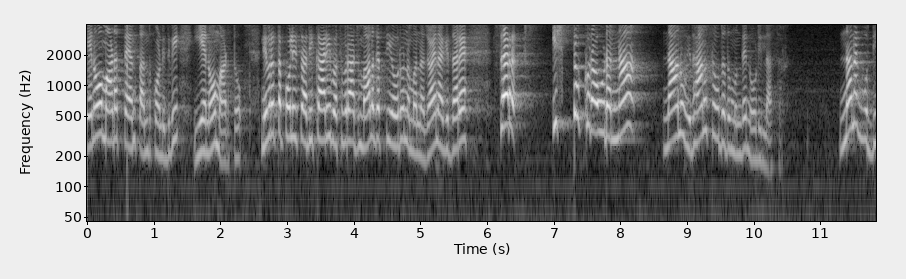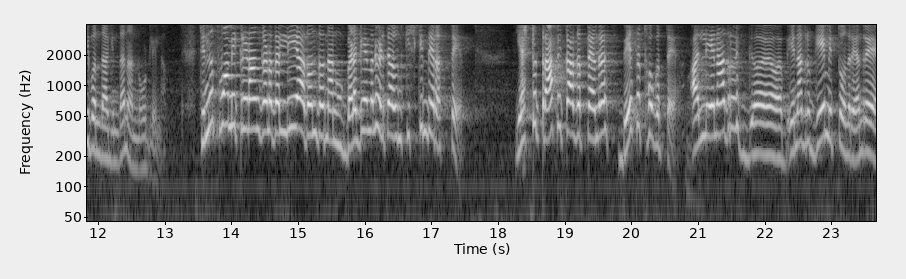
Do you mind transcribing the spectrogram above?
ಏನೋ ಮಾಡುತ್ತೆ ಅಂತ ಅಂದ್ಕೊಂಡಿದ್ವಿ, ಏನೋ ಮಾಡ್ತು. ನಿವೃತ್ತ ಪೊಲೀಸ್ ಅಧಿಕಾರಿ ಬಸವರಾಜ್ ಮಾಲಗತ್ತಿ ಅವರು ನಮ್ಮನ್ನ ಜಾಯ್ನ್ ಆಗಿದ್ದಾರೆ. ಸರ್, ಇಷ್ಟು ಕ್ರೌಡನ್ನು ನಾನು ವಿಧಾನಸೌಧದ ಮುಂದೆ ನೋಡಿಲ್ಲ ಸರ್. ನನಗೆ ಬುದ್ಧಿ ಬಂದಾಗಿಂದ ನಾನು ನೋಡಲಿಲ್ಲ. ಚಿನ್ನಸ್ವಾಮಿ ಕ್ರೀಡಾಂಗಣದಲ್ಲಿ ಅದೊಂದು ನಾನು ಬೆಳಗ್ಗೆಯಿಂದಲೂ ಹೇಳ್ತೇನೆ ಅದೊಂದು ಕಿಷ್ಕಿಂದೆ ರಸ್ತೆ. ಎಷ್ಟು ಟ್ರಾಫಿಕ್ ಆಗುತ್ತೆ ಅಂದರೆ ಬೇಸತ್ತು ಹೋಗುತ್ತೆ. ಅಲ್ಲಿ ಏನಾದರೂ ಏನಾದರೂ ಗೇಮ್ ಇತ್ತು ಅಂದರೆ ಅಂದರೆ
